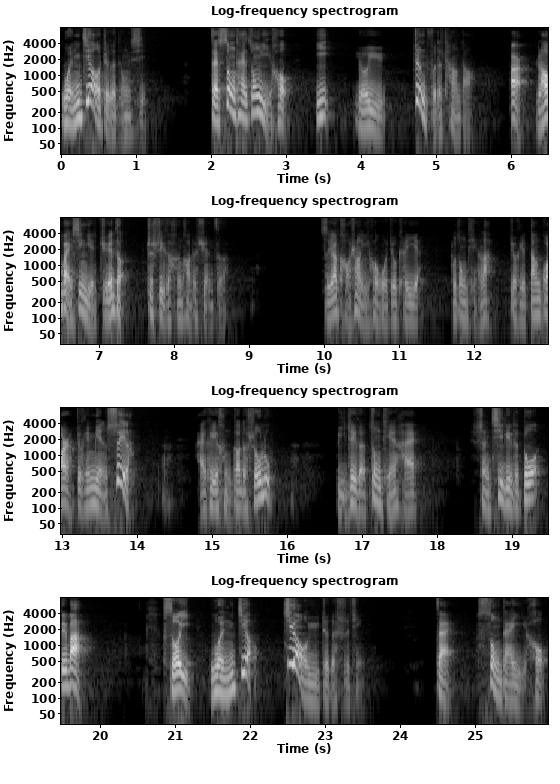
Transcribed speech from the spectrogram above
文教这个东西，在宋太宗以后，一由于政府的倡导，二老百姓也觉得这是一个很好的选择。只要考上以后，我就可以不种田了，就可以当官儿，就可以免税了，还可以很高的收入，比这个种田还省气力的多，对吧？所以文教教育这个事情，在宋代以后，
